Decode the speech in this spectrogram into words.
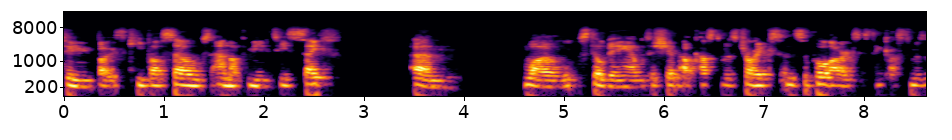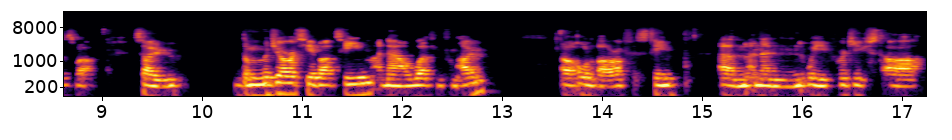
to both keep ourselves and our communities safe, um, while still being able to ship out customers' trikes and support our existing customers as well. So the majority of our team are now working from home, all of our office team, um, and then we've reduced our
